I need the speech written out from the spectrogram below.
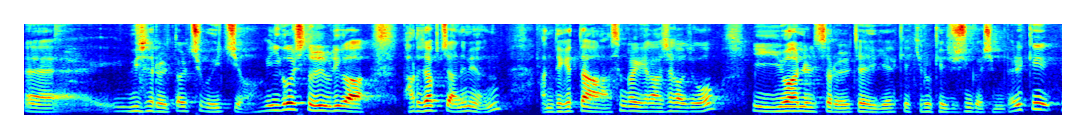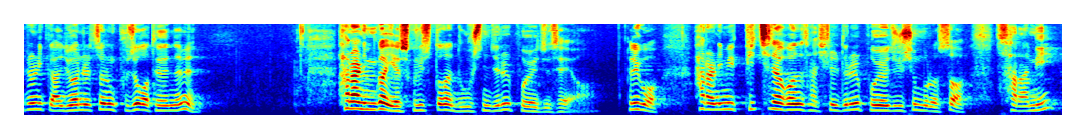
위세를 떨치고 있죠. 이것을 우리가 바로잡지 않으면 안 되겠다 생각해 가셔가지고 이 요한일서를 저에게 이렇게 기록해 주신 것입니다. 이렇게 그러니까 요한일서는 구조가 어떻게 됐냐면 하나님과 예수 그리스도가 누구신지를 보여주세요. 그리고 하나님이 빛이라고 하는 사실들을 보여주심으로써 사람이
